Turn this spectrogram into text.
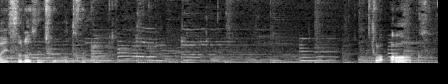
아이, 쓰러진 저거 어떡하냐. 어, 어.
